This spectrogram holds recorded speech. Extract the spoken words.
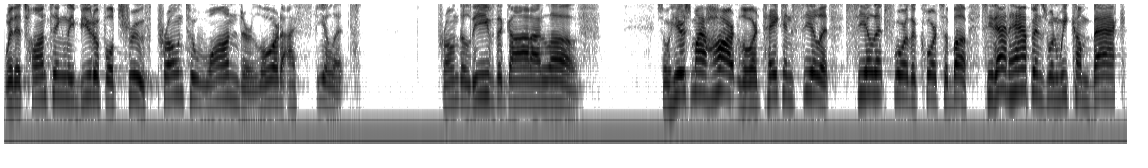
with its hauntingly beautiful truth, prone to wander. Lord, I feel it. Prone to leave the God I love. So here's my heart, Lord. Take and seal it. Seal it for the courts above. See, that happens when we come back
